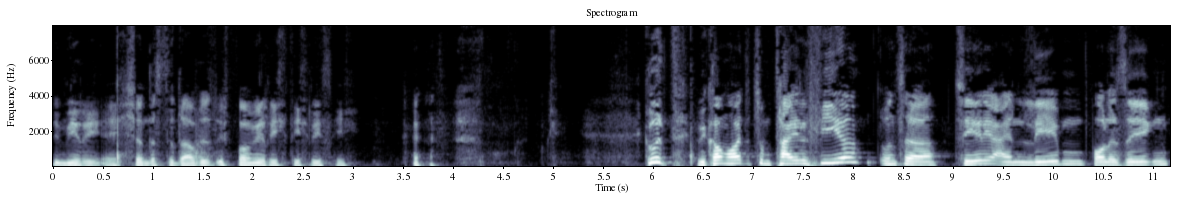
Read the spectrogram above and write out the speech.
die Miri. Echt schön, dass du da bist. Ich freue mich richtig, richtig. Gut, wir kommen heute zum Teil 4 unserer Serie Ein Leben voller Segen.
